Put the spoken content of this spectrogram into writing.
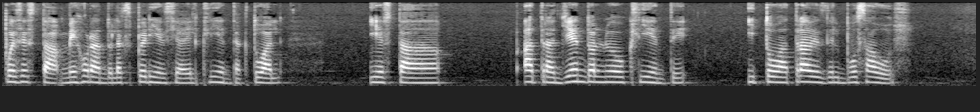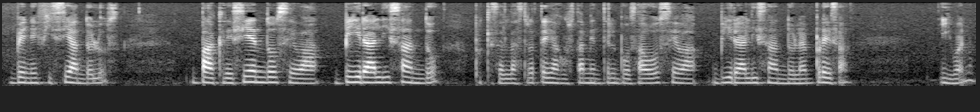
pues está mejorando la experiencia del cliente actual y está atrayendo al nuevo cliente y todo a través del voz a voz, beneficiándolos. Va creciendo, se va viralizando, porque esa es la estrategia justamente el voz a voz, se va viralizando la empresa y bueno,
